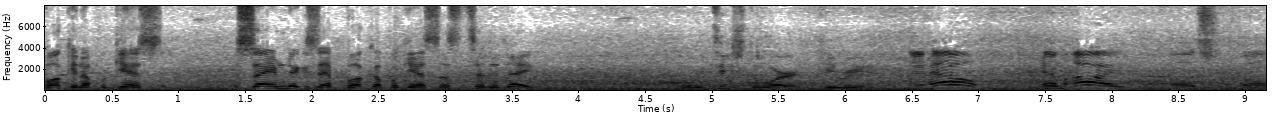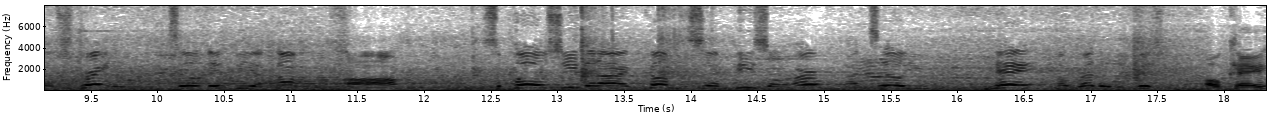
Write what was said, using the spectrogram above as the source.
bucking up against him. The same niggas that buck up against us to today. When we teach the word. Keep reading. And how am I uh, uh, straitened till it be accomplished? Uh-huh. Suppose ye that I come to send peace on earth, I tell you, nay, but rather division. Okay.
